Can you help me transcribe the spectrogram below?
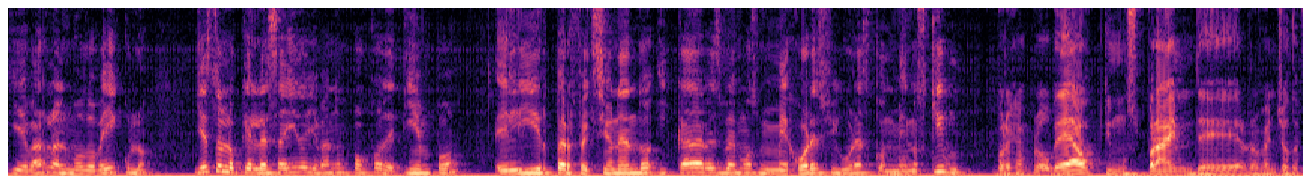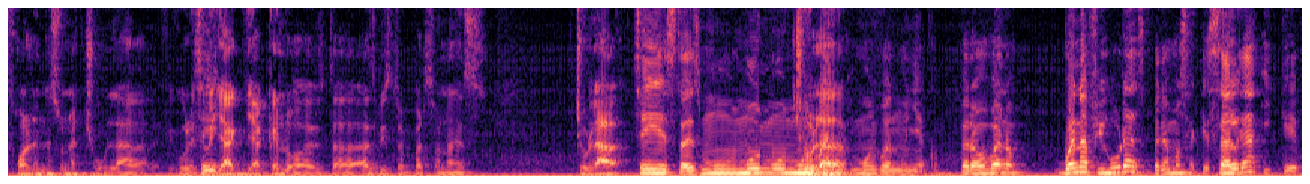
llevarlo al modo vehículo. Y esto es lo que les ha ido llevando un poco de tiempo, el ir perfeccionando y cada vez vemos mejores figuras con menos kibble. Por ejemplo, ve a Optimus Prime de Revenge of the Fallen, es una chulada de figura. Sí. Ya, ya que lo está- has visto en persona, es chulada. Sí, esta es muy, muy, muy, muy buen, muy buen muñeco. Pero bueno, buena figura, esperemos a que salga y que,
